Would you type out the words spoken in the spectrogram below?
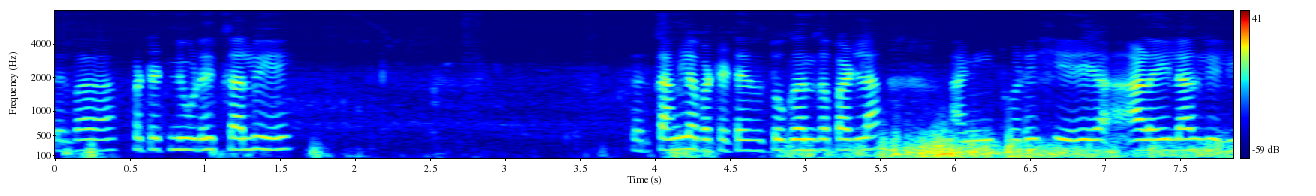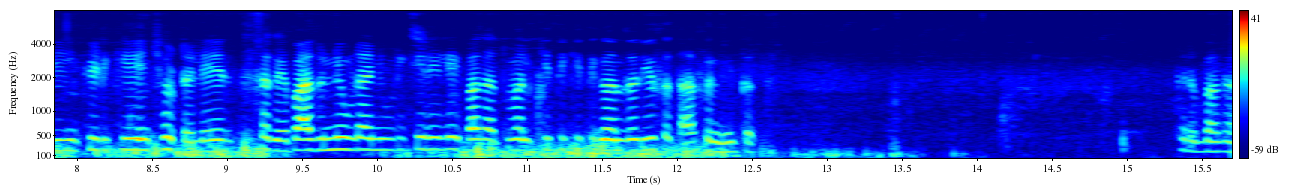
तर बघा बटाटे निवडायचं चालू आहे. तर चांगल्या बटाट्याचा तो गंज पडला आणि थोडेसे आळई लागलेली किडके छोटले सगळे बाजू निवडा निवडी केलेली आहे. बघा तुम्हाला किती किती गंज दिसत असं इथं. तर बघा.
